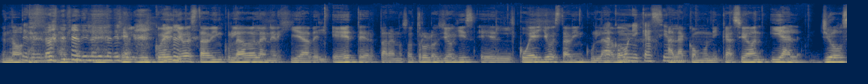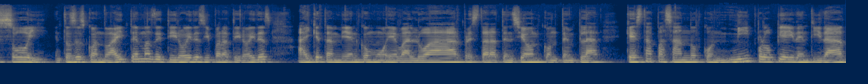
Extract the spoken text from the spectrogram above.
No. El, cuello está vinculado a la energía del éter. Para nosotros los yogis, el cuello está vinculado a la comunicación y al yo soy. Entonces, cuando hay temas de tiroides y paratiroides, hay que también como evaluar, prestar atención, contemplar qué está pasando con mi propia identidad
